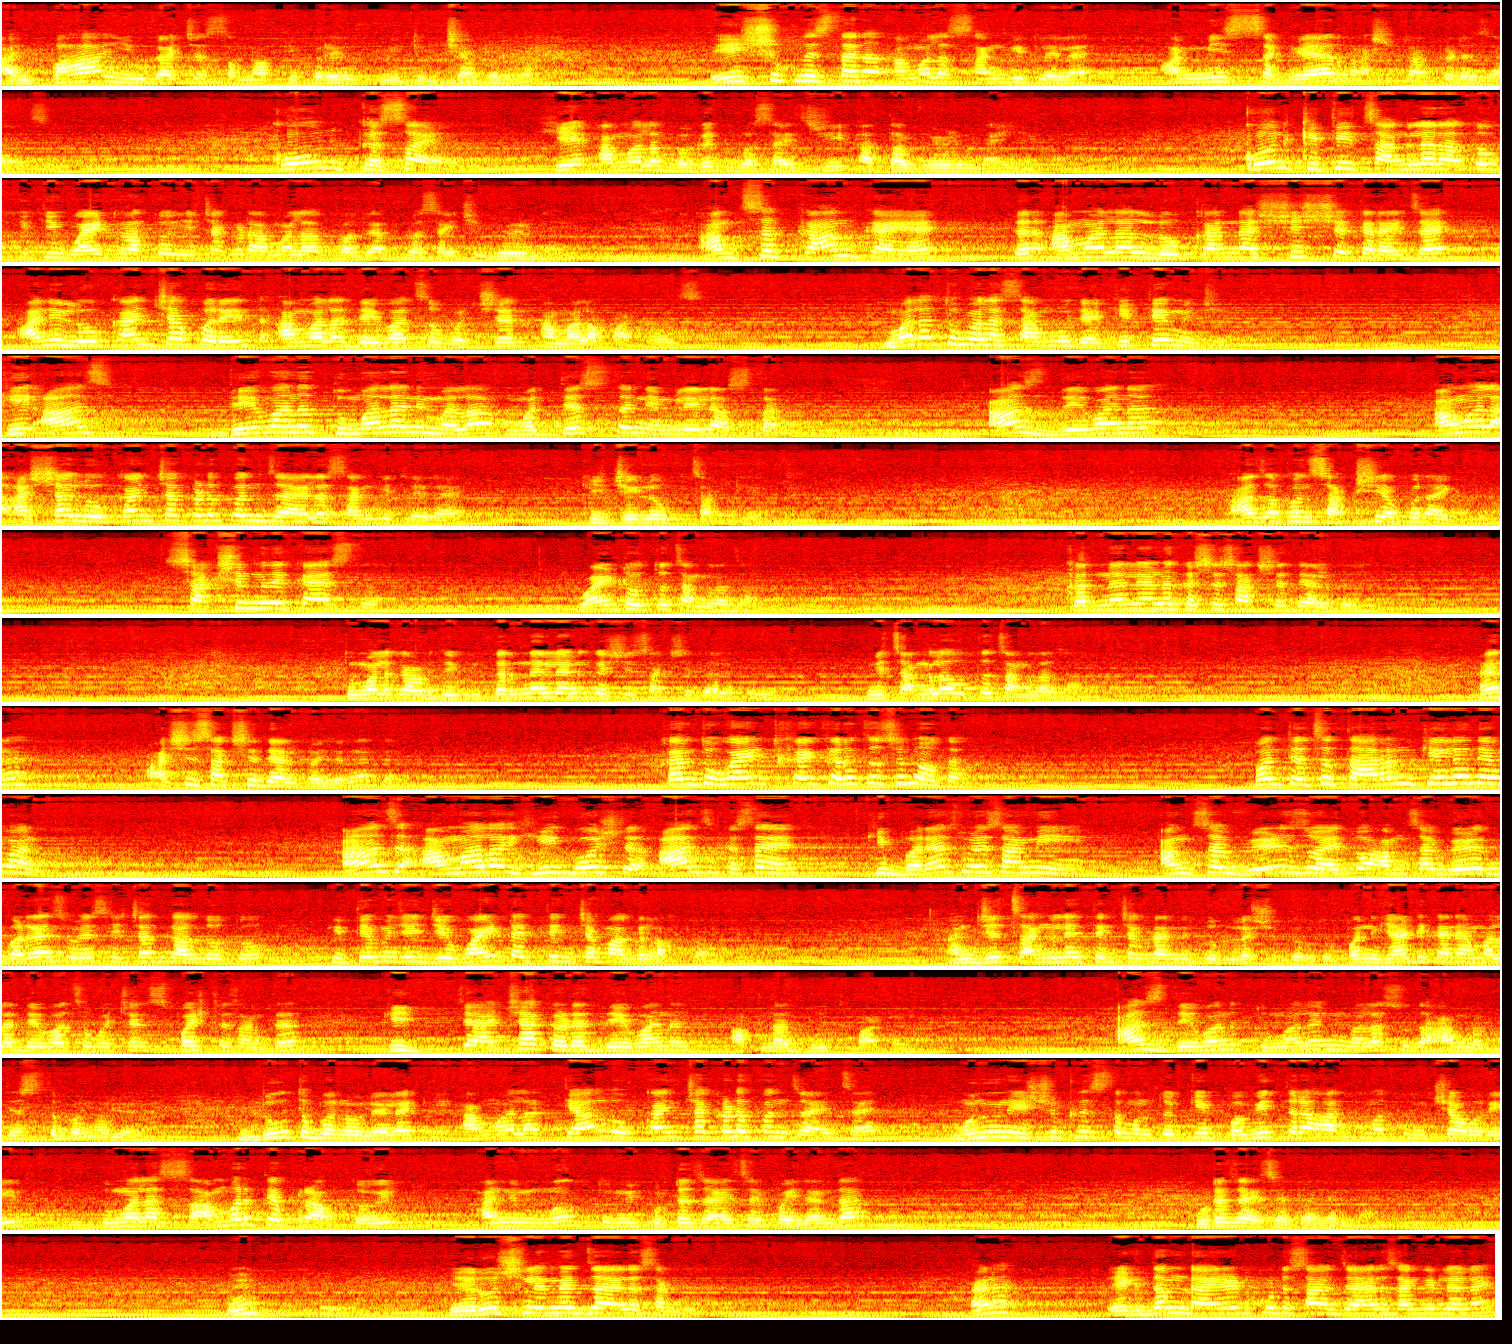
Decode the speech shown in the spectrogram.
आणि पहा युगाच्या समाप्तीपर्यंत मी तुमच्या बरोबर येशू ख्रिस्तानं आम्हाला सांगितलेलं आहे आम्ही सगळ्या राष्ट्राकडे जायचं. कोण कसा आहे हे आम्हाला बघत बसायची आता वेळ नाही आहे कोण किती चांगलं राहतो किती वाईट राहतो याच्याकडे आम्हाला बघत बसायची वेळ नाही आमचं काम काय आहे तर आम्हाला लोकांना शिष्य करायचं आहे आणि लोकांच्या पर्यंत आम्हाला देवाचं वचन आम्हाला पाठवायचं. मला तुम्हाला सांगू द्या की ते म्हणजे की आज देवानं तुम्हाला आणि मला मध्यस्थ नेमलेलं असताना आज देवानं आम्हाला अशा लोकांच्याकडे पण जायला सांगितलेलं आहे की जे लोक चांगले आहेत. आज आपण साक्षी आपण ऐकतो. साक्षीमध्ये काय असतं? वाईट होतं चांगला झाला. करणाऱ्यानं कसं साक्ष द्यायला पाहिजे? तुम्हाला काय वाटतं? की कर्नाल्यानं कशी साक्ष द्यायला पाहिजे? मी चांगला होतो चांगला झाला. है ना? अशी साक्ष द्यायला पाहिजे ना त्याने कारण तो वाईट काय करतच नव्हता. पण त्याचं तारण केलं देवान. आज आम्हाला ही गोष्ट आज कसं आहे की बऱ्याच वेळेस आम्ही आमचा वेळ जो आहे तो आमचा वेळ बऱ्याच वेळेस ह्याच्यात घालवतो की ते म्हणजे जे वाईट आहेत त्यांच्या मागे लागतो आम्ही. आणि जे चांगले आहेत त्यांच्याकडे आम्ही दुर्लक्ष करतो. पण या ठिकाणी आम्हाला देवाचं वचन स्पष्ट सांगतं की ज्याच्याकडे देवानं आपला दूत पाठवला. आज देवानं तुम्हाला आणि मला सुद्धा हा मध्यस्थ बनवलेला आहे. दूत बनवलेला आहे की आम्हाला त्या लोकांच्याकडे पण जायचं आहे. म्हणून येशू ख्रिस्त म्हणतो की पवित्र आत्मा तुमच्यावर येईल तुम्हाला सामर्थ्य प्राप्त होईल आणि मग तुम्ही कुठं जायचंय पहिल्यांदा? कुठं जायचंय पहिल्यांदा? हम्म जायला सांगितलं है ना? एकदम डायरेक्ट कुठे जायला सांगितलेलं आहे?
